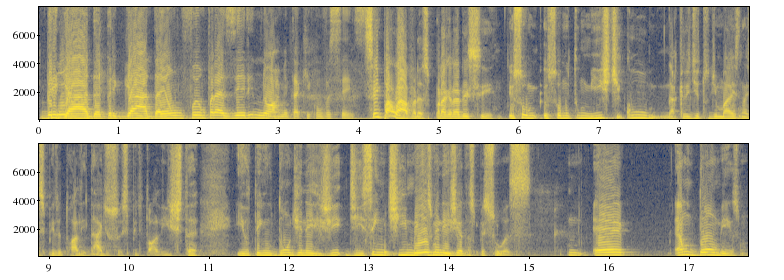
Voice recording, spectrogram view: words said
Obrigada, obrigada. É um, foi um prazer enorme estar aqui com vocês. Sem palavras para agradecer. Eu sou, eu sou muito místico, acredito demais na espiritualidade, eu sou espiritualista. E eu tenho o dom de energia, de sentir mesmo a energia das pessoas. É, é um dom mesmo.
